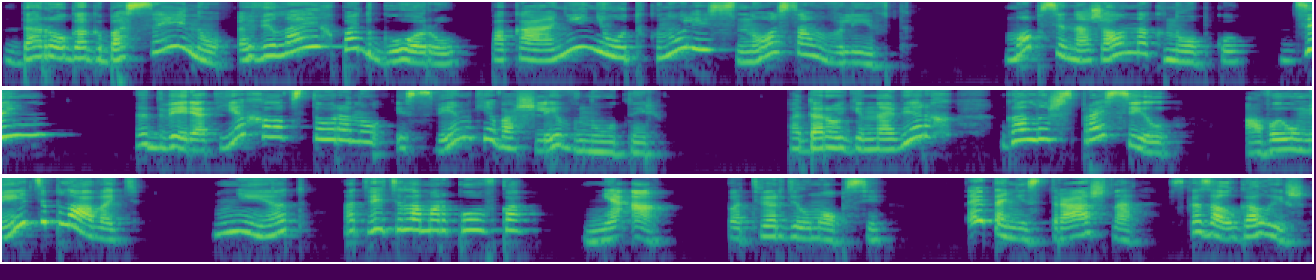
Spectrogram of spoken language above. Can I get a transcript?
Дорога к бассейну вела их под гору, пока они не уткнулись носом в лифт. Мопси нажал на кнопку. «Дзынь!» Дверь отъехала в сторону, и свинки вошли внутрь. По дороге наверх Галыш спросил, «А вы умеете плавать?» «Нет», – ответила морковка. «Не-а», – подтвердил Мопси. «Это не страшно», – сказал Галыш.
